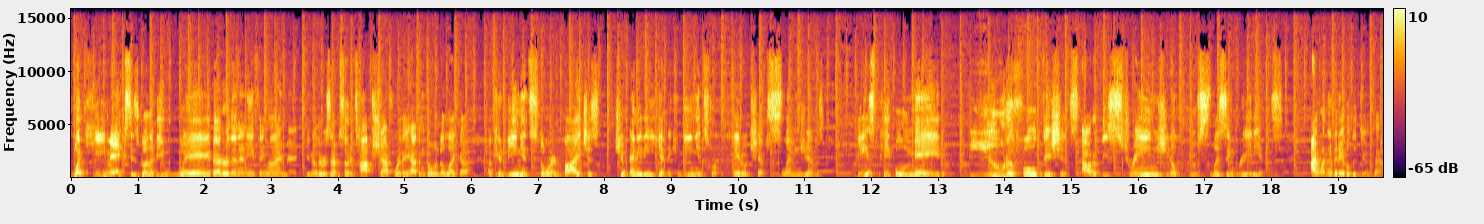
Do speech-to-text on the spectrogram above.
what he makes is going to be way better than anything I make. You know, there was an episode of Top Chef where they had them go into like a, a convenience store and buy just anything you get in a convenience store potato chips, Slim Jims these people made beautiful dishes out of these strange, you know, useless ingredients. I wouldn't have been able to do that.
